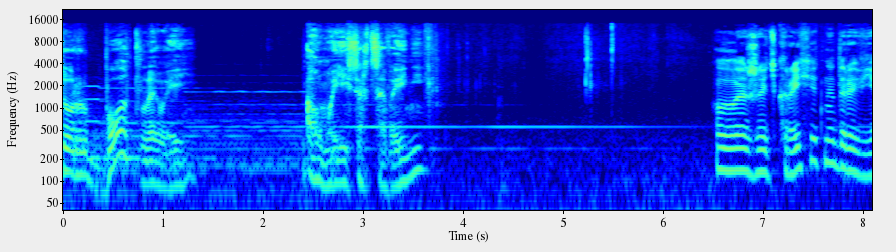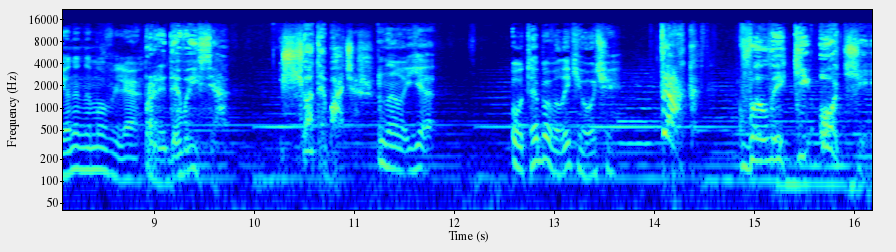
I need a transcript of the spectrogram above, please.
турботливий. А в моїй серцевині Лежить крихітне дерев'яне немовля. придивися. Що ти бачиш? Ну, я. У тебе великі очі. Так! Великі очі,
